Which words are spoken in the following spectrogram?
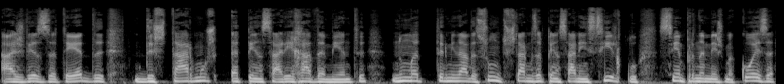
às vezes, até de, de estarmos a pensar erradamente numa determinado assunto, estarmos a pensar em círculo, sempre na mesma coisa,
